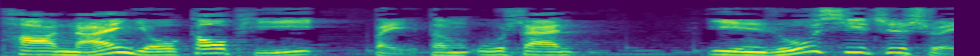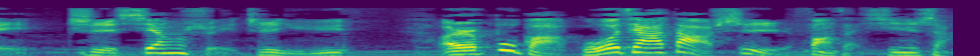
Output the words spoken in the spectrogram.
他南游高皮，北登巫山，饮如溪之水，吃湘水之鱼，而不把国家大事放在心上。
